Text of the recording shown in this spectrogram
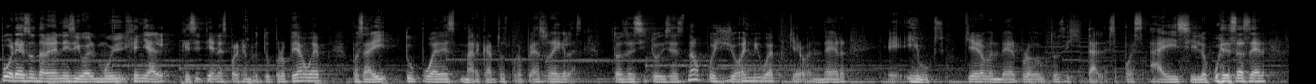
por eso también es igual muy genial que si tienes por ejemplo tu propia web, pues ahí tú puedes marcar tus propias reglas. Entonces si tú dices, no, pues yo en mi web quiero vender eh, ebooks, quiero vender productos digitales, pues ahí sí lo puedes hacer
